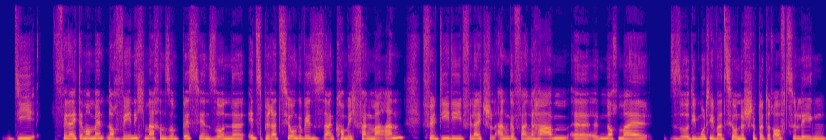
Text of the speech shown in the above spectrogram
die vielleicht im Moment noch wenig machen, so ein bisschen so eine Inspiration gewesen zu sagen, komm, ich fange mal an. Für die, die vielleicht schon angefangen haben, äh, nochmal so die Motivation, eine Schippe draufzulegen.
